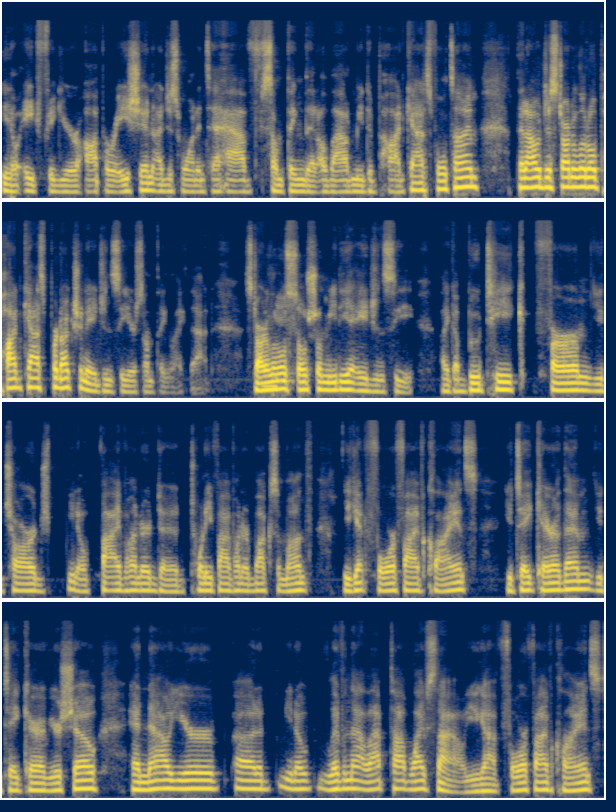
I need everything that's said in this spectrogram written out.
you know, eight figure operation, I just wanted to have something that allowed me to podcast full time, then I would just start a little podcast production agency or something like that. Start a little mm-hmm. social media agency, like a boutique firm. You charge, you know, 500 to 2,500 bucks a month. You get four or five clients you take care of them you take care of your show and now you're uh, you know living that laptop lifestyle. You got four or five clients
